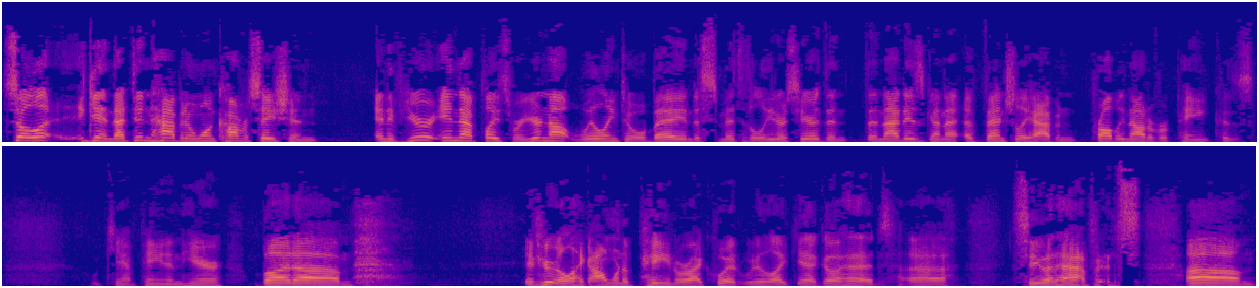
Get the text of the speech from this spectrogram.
so again, that didn't happen in one conversation. And if you're in that place where you're not willing to obey and to submit to the leaders here, then, then that is going to eventually happen. Probably not over paint because we can't paint in here. But um, if you're like, I want to paint or I quit, we're like, yeah, go ahead. Uh, see what happens. Um,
